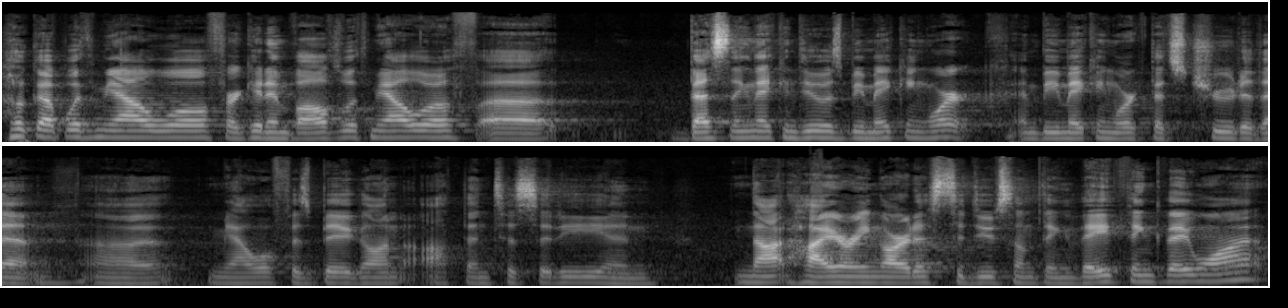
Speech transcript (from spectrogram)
hook up with Meow Wolf or get involved with Meow Wolf, uh, best thing they can do is be making work and be making work that's true to them. Uh, Meow Wolf is big on authenticity and not hiring artists to do something they think they want,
